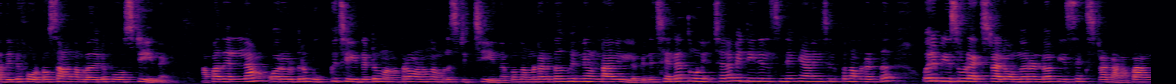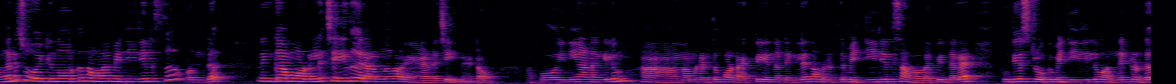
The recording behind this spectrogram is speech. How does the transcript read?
അതിന്റെ ഫോട്ടോസാണ് നമ്മളതിൽ പോസ്റ്റ് ചെയ്യുന്നത് അപ്പോൾ അതെല്ലാം ഓരോരുത്തർ ബുക്ക് ചെയ്തിട്ട് മാത്രമാണ് നമ്മൾ സ്റ്റിച്ച് ചെയ്യുന്നത്. അപ്പോൾ നമ്മുടെ അടുത്ത് അത് പിന്നെ ഉണ്ടാവില്ല പിന്നെ ചില തുണി ചില മെറ്റീരിയൽസിന്റെ ഒക്കെ ആണെങ്കിൽ ചിലപ്പോൾ നമ്മുടെ അടുത്ത് ഒരു പീസ് കൂടെ എക്സ്ട്രാ ഒന്നോ രണ്ടോ പീസ് എക്സ്ട്രാ കാണാം. അപ്പോൾ അങ്ങനെ ചോദിക്കുന്നവർക്ക് നമ്മൾ ആ മെറ്റീരിയൽസ് ഉണ്ട്. നിങ്ങൾക്ക് ആ മോഡൽ ചെയ്തു തരാമെന്ന് പറയുകയാണ് ചെയ്യുന്നത് കേട്ടോ അപ്പോൾ ഇനിയാണെങ്കിലും നമ്മുടെ അടുത്ത് കോൺടാക്ട് ചെയ്യുന്നുണ്ടെങ്കിൽ നമ്മുടെ അടുത്ത് മെറ്റീരിയൽസ് ആണുള്ളത്. അപ്പോൾ ഇന്നലെ പുതിയ സ്റ്റോക്ക് മെറ്റീരിയൽ വന്നിട്ടുണ്ട്.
